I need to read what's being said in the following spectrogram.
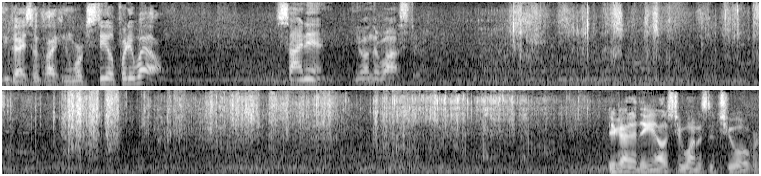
You guys look like you can work steel pretty well. Sign in. You're on the roster. You got anything else you want us to chew over?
